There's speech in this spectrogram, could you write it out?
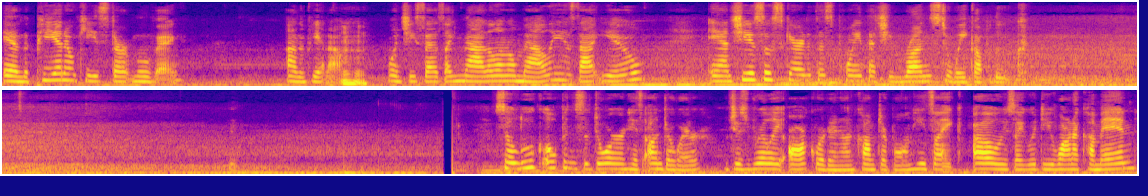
and the piano keys start moving on the piano. Mhm. When she says, like, Madeline O'Malley, is that you? And she is so scared at this point that she runs to wake up Luke. So Luke opens the door in his underwear, which is really awkward and uncomfortable. And he's like, "Oh, he's like, well, do you want to come in?"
